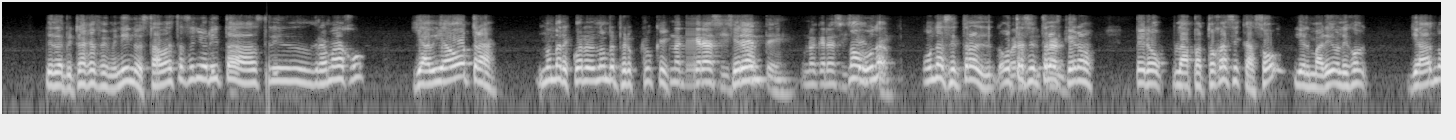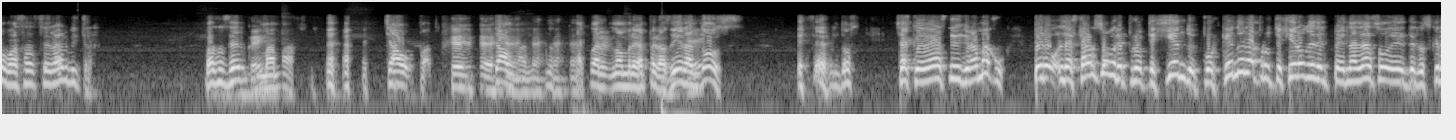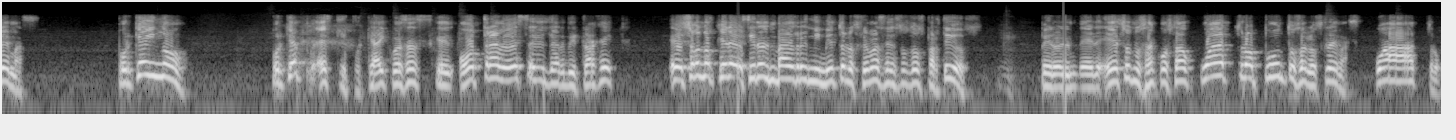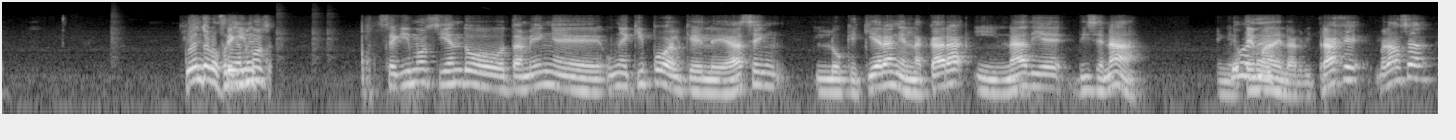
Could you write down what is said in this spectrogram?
del arbitraje femenino. Estaba esta señorita Astrid Gramajo y había otra, no me recuerdo el nombre, pero creo que... Una que era asistente, una que era asistente. No, una, una central, otra central, central. que era, pero la patoja se casó y el marido le dijo, ya no vas a ser árbitra, vas a ser mamá. Chao. Chao, man. No me acuerdo el nombre, pero así eran Ok. dos. Eran dos. O sea, quedó Astrid Gramajo. Pero la estaban sobreprotegiendo. ¿Y por qué no la protegieron en el penalazo de, de los cremas? ¿Por qué ahí no? ¿Por qué? Es que porque hay cosas que otra vez el de arbitraje, eso no quiere decir el mal rendimiento de los cremas en esos dos partidos. Pero el- el- eso nos han costado cuatro puntos a los cremas. Cuatro. Viéndolo. Seguimos, seguimos siendo también eh, un equipo al que le hacen lo que quieran en la cara y nadie dice nada en el tema del arbitraje, ¿verdad? O sea,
